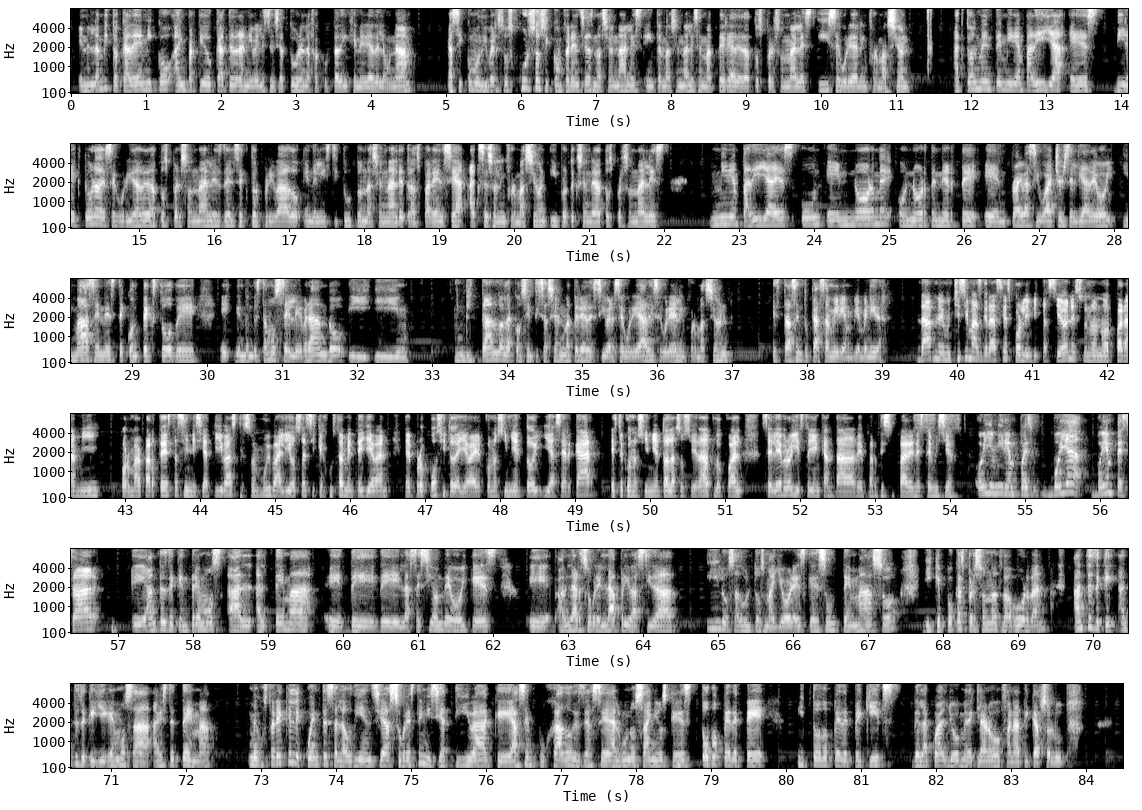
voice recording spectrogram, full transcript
En el ámbito académico, ha impartido cátedra a nivel licenciatura en la Facultad de Ingeniería de la UNAM, así como diversos cursos y conferencias nacionales e internacionales en materia de datos personales y seguridad de la información. Actualmente, Miriam Padilla es directora de seguridad de datos personales del sector privado en el Instituto Nacional de Transparencia, Acceso a la Información y Protección de Datos Personales Miriam Padilla, es un enorme honor tenerte en Privacy Watchers el día de hoy y más en este contexto de eh, en donde estamos celebrando y, invitando a la concientización en materia de ciberseguridad y seguridad de la información. Estás en tu casa, Miriam, bienvenida. Dafne, muchísimas gracias por la invitación. Es un honor para mí formar parte de estas iniciativas que son muy valiosas y que justamente llevan el propósito de llevar el conocimiento y acercar este conocimiento a la sociedad, lo cual celebro y estoy encantada de participar en esta emisión. Oye, Miriam, pues voy a, voy a empezar eh, antes de que entremos al, al tema eh, de, de, la sesión de hoy, que es eh, hablar sobre la privacidad y los adultos mayores, que es un temazo y que pocas personas lo abordan. Antes de que, antes de que lleguemos a, a este tema, me gustaría que le cuentes a la audiencia sobre esta iniciativa que has empujado desde hace algunos años, que es Todo PDP y Todo PDP Kids, de la cual yo me declaro fanática absoluta.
